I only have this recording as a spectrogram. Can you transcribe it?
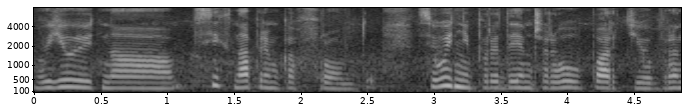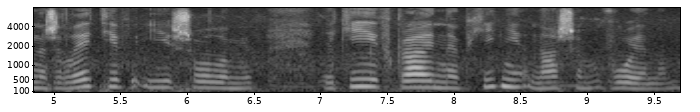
воюють на всіх напрямках фронту. Сьогодні передаємо чергову партію бронежилетів і шоломів, які вкрай необхідні нашим воїнам.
